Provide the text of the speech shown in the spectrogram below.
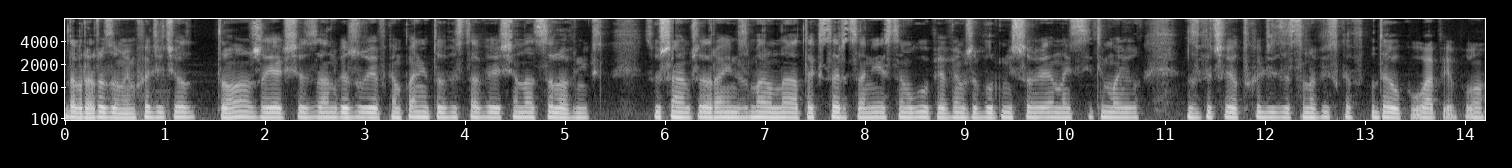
Dobra, rozumiem. Chodzi ci o to, że jak się zaangażuje w kampanię, to wystawia się na celownik. Słyszałem, że Ryan zmarł na atak serca. Nie jestem głupia. Wiem, że burmistrzowie Night City mają zwyczaj odchodzić ze stanowiska w pudełku. Łapie, bo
